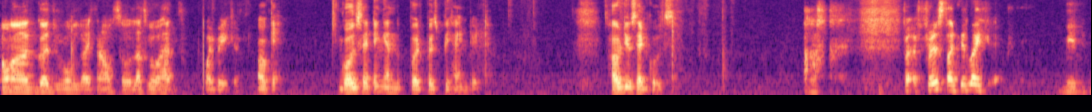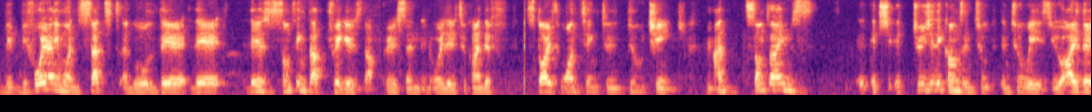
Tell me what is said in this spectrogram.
on a good roll right now, so let's go ahead. Why break it? Okay. Goal setting and the purpose behind it. How do you set goals? F- first, I feel like be, be, before anyone sets a goal, there there there's something that triggers that person in order to kind of start wanting to do change. Mhm. And sometimes it, it it usually comes in two in two ways. You either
